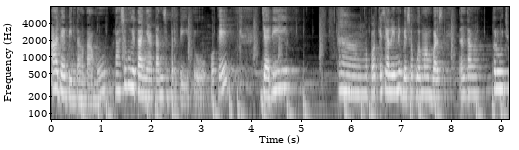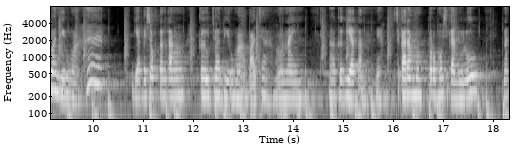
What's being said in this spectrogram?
ada bintang tamu, langsung gue tanyakan seperti itu. Oke. Okay? Jadi uh, podcast kali ini besok gue mau bahas tentang kelucuan di rumah. Hah? Ya besok tentang kelucuan di rumah apa aja mengenai uh, kegiatan ya. Sekarang mempromosikan dulu. Nah,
